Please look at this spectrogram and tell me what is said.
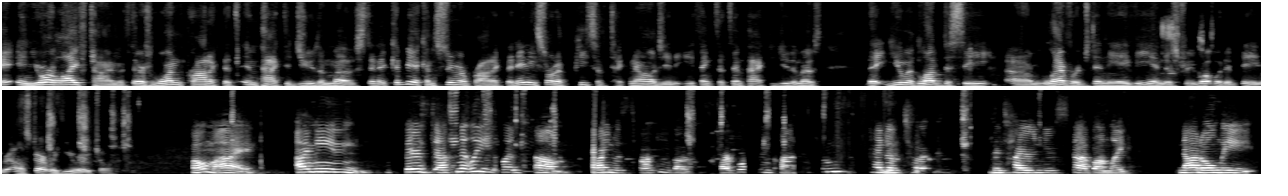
in your lifetime, if there's one product that's impacted you the most, and it could be a consumer product, but any sort of piece of technology that you think that's impacted you the most, that you would love to see um, leveraged in the AV industry, what would it be? I'll start with you, Rachel. Oh my! I mean, there's definitely like um, Ryan was talking about smartboards in classrooms. Kind of took an entire new step on like not only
